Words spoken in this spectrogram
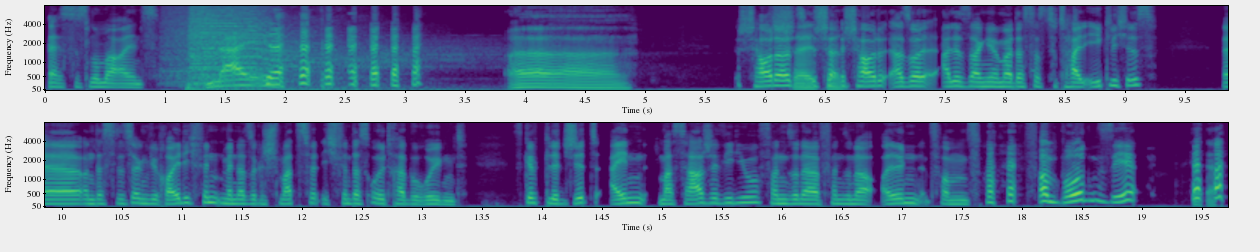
Es ist Nummer eins. Nein! ah. Shoutout, Shoutout, also alle sagen ja immer, dass das total eklig ist äh, und dass sie das irgendwie räudig finden, wenn da so geschmatzt wird. Ich finde das ultra beruhigend. Es gibt legit ein Massagevideo von so einer, von so einer Ollen vom, vom Bodensee.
